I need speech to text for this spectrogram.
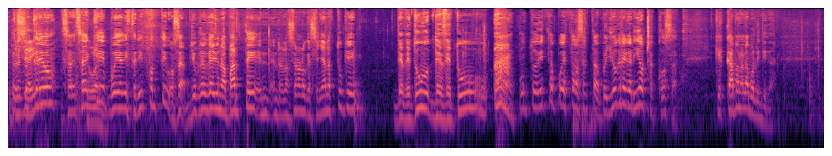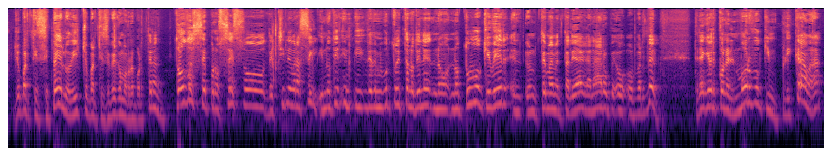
Pero Entonces yo ahí- creo, ¿sabes, sabes Qué bueno. Voy a diferir contigo. O sea, yo creo que hay una parte en, en relación a lo que señalas tú que desde tu, desde tu punto de vista puede estar acertado. Pero yo agregaría otras cosas que escapan a la política. Yo participé, lo he dicho, participé como reportero en todo ese proceso de Chile-Brasil y no tiene, y desde mi punto de vista no tiene, no, no tuvo que ver en, en un tema de mentalidad de ganar o, o- o perder. Tenía que ver con el morbo que implicaba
